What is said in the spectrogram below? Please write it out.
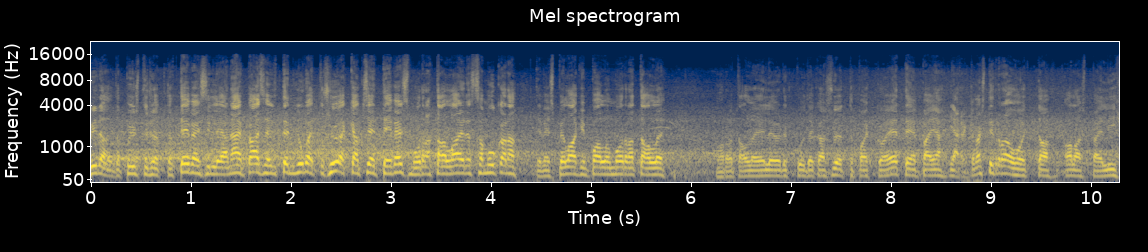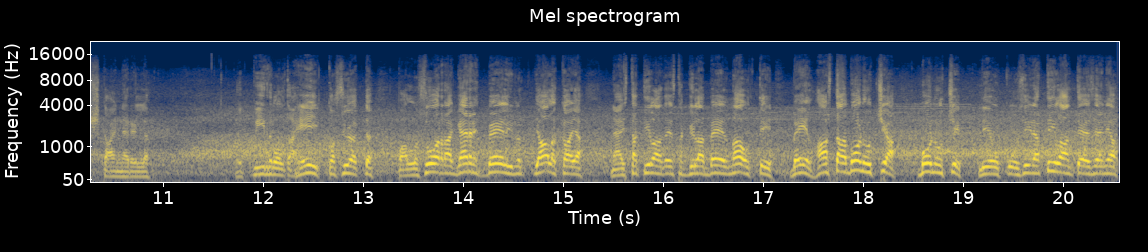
Vidalilta pystyy syöttää Tevesille ja näin pääsee sitten Juventus hyökkäykseen. Teves Morata laidassa mukana. Teves pelaakin pallon Moratalle. Moratalle ei löydy kuitenkaan syöttöpaikkoja eteenpäin ja järkevästi rauhoittaa alaspäin Lichtsteinerille. Nyt Virvolta heikko syöttö, pallo suoraan Gareth Balein jalkaan ja näistä tilanteista kyllä Bale nauttii. Bale haastaa Bonuccia, Bonucci liukuu siinä tilanteeseen ja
